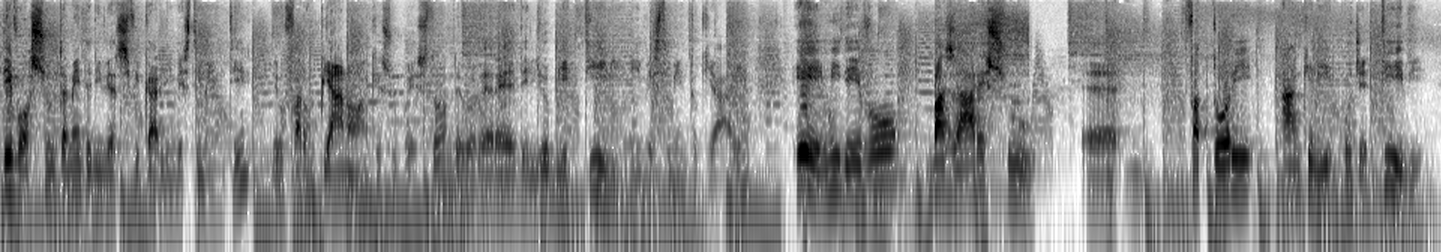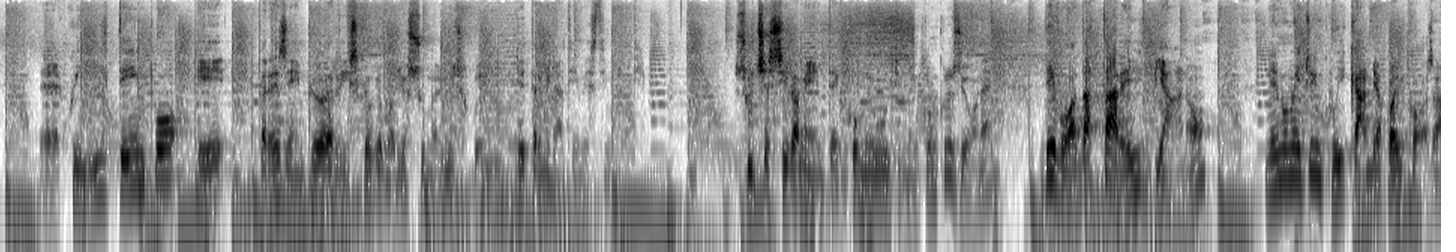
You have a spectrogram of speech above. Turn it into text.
Devo assolutamente diversificare gli investimenti, devo fare un piano anche su questo, devo avere degli obiettivi di investimento chiari e mi devo basare su eh, fattori anche lì oggettivi, eh, quindi il tempo e per esempio il rischio che voglio assumermi su quei determinati investimenti. Successivamente, come ultimo in conclusione, devo adattare il piano nel momento in cui cambia qualcosa.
